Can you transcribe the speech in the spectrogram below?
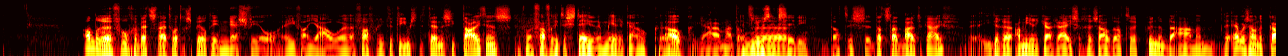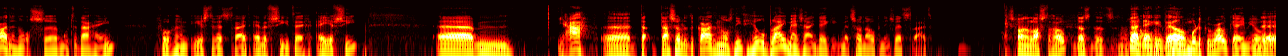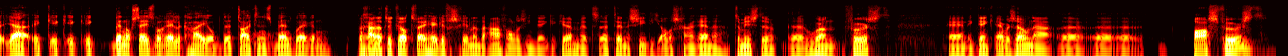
Andere vroege wedstrijd wordt gespeeld in Nashville. Een van jouw eh, favoriete teams, de Tennessee Titans. Van mijn favoriete steden in Amerika ook. eh, Ook, ja, maar dat, Music eh, City. dat, is, dat staat buiten kijf. Iedere Amerika-reiziger zou dat kunnen beamen. De Arizona Cardinals moeten daarheen voor hun eerste wedstrijd. NFC tegen AFC. Ehm, ja, da- daar zullen de Cardinals niet heel blij mee zijn, denk ik, met zo'n openingswedstrijd. Het is gewoon een lastig hoop. Dat is, dat is gewoon denk een ik wel. moeilijke roadgame, joh. De- ja, ik, ik, ik, ik ben nog steeds wel redelijk high op de Titans bandwagon. We gaan Eh, natuurlijk wel twee hele verschillende aanvallen zien, denk ik. Hè? Met eh, Tennessee die alles gaan rennen. Tenminste, eh, run first. En ik denk Arizona pass first.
